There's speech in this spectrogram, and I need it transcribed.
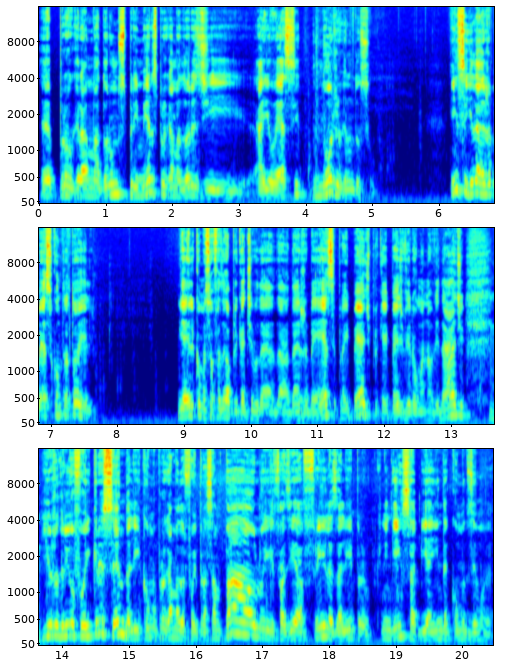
eh, programador, um dos primeiros programadores de iOS no Rio Grande do Sul. Em seguida, a RBS contratou ele. E aí ele começou a fazer o aplicativo da, da, da RBS para iPad, porque a iPad virou uma novidade. E o Rodrigo foi crescendo ali como programador. Foi para São Paulo e fazia freelas ali, pra, porque ninguém sabia ainda como desenvolver.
